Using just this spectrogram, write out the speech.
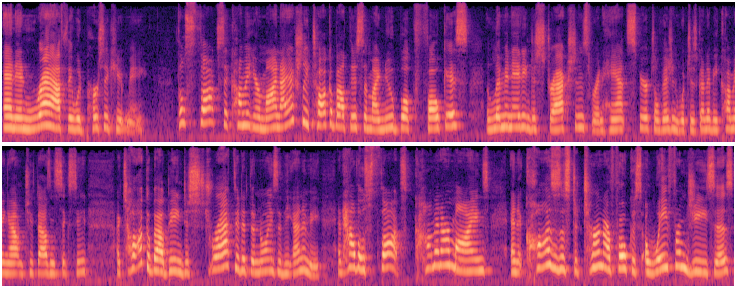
and in wrath they would persecute me. Those thoughts that come at your mind, I actually talk about this in my new book, Focus Eliminating Distractions for Enhanced Spiritual Vision, which is going to be coming out in 2016. I talk about being distracted at the noise of the enemy and how those thoughts come in our minds and it causes us to turn our focus away from Jesus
